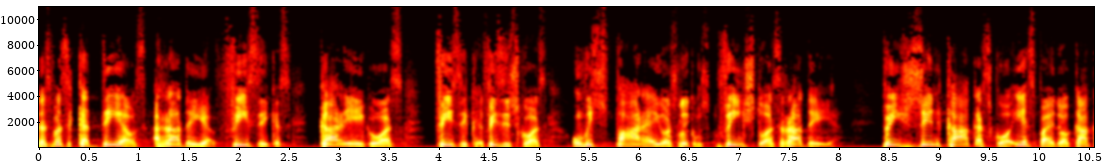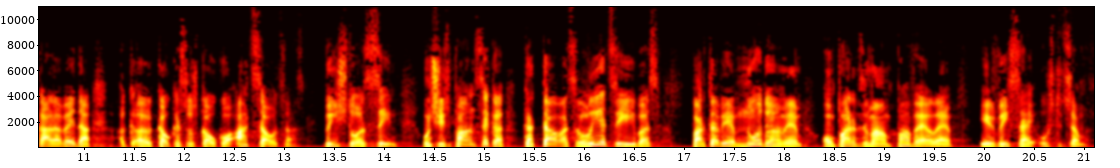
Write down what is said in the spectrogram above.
Tas pasaka, ka Dievs radīja fizikas, garīgos, fizika, fiziskos un vispārējos likumus. Viņš tos radīja. Viņš zina, kā kas ko iespaido, kā kādā veidā kaut kas uz kaut ko atsaucās. Viņš to zina. Un šis pants saka, ka tavas liecības par taviem nodomiem un paredzamām pavēlēm ir visai uzticamas.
